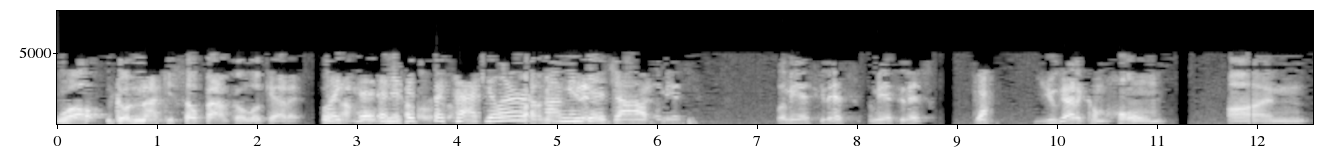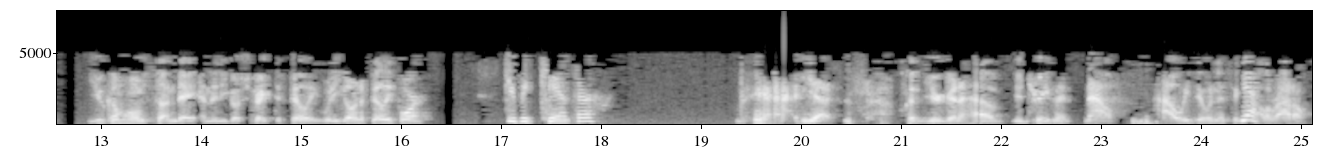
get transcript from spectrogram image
Well, go knock yourself out. Go look at it. Like, and if it's spectacular, I'm gonna get a job. Let me ask, let me ask you this. Let me ask you this. Yeah. You got to come home on. You come home Sunday and then you go straight to Philly. What are you going to Philly for? Stupid cancer. yes, but you're going to have your treatment. Now, how are we doing this in Yeah. Colorado?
